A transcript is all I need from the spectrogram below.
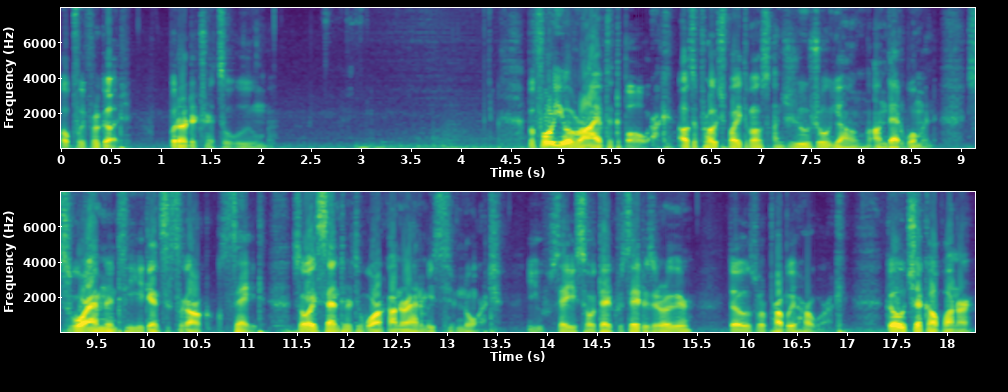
hopefully for good, but other threats loom. Before you arrived at the bulwark, I was approached by the most unusual young undead woman. She swore enmity against the Scarlet Crusade, so I sent her to work on her enemies to the north. You say you saw dead Crusaders earlier? Those were probably her work. Go check up on her,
